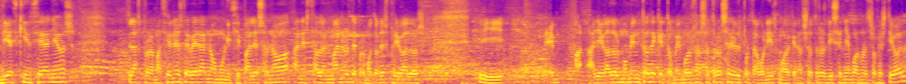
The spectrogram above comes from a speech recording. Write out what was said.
10, 15 años, las programaciones de verano, municipales o no, han estado en manos de promotores privados. Y ha- ha llegado el momento de que tomemos nosotros el protagonismo, de que nosotros diseñemos nuestro festival,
